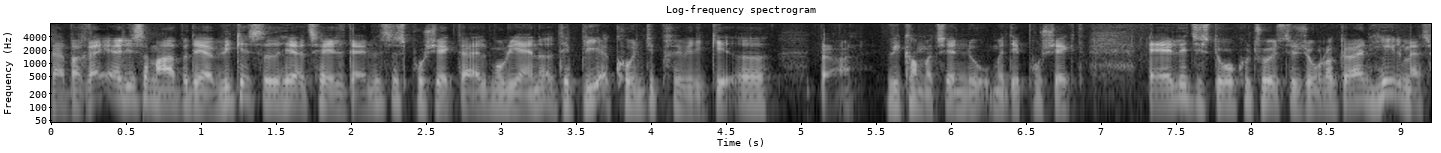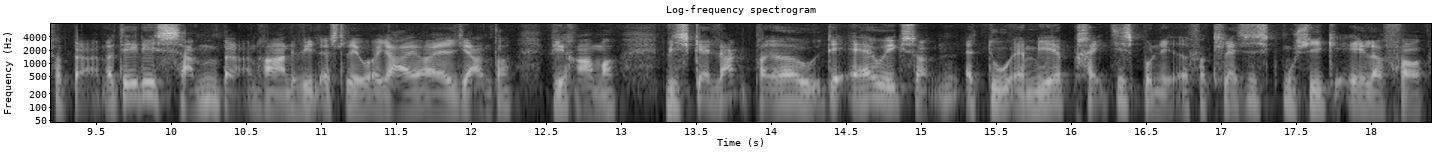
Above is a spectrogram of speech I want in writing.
reparere lige så meget på det, og vi kan sidde her og tale dannelsesprojekter og alt muligt andet, og det bliver kun de privilegerede børn, vi kommer til at nå med det projekt. Alle de store kulturinstitutioner gør en hel masse for børn, og det er de samme børn, Rane Villerslev og jeg og alle de andre, vi rammer. Vi skal langt bredere ud. Det er jo ikke sådan, at du er mere prædisponeret for klassisk musik eller for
